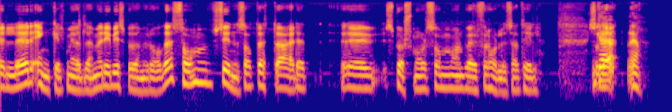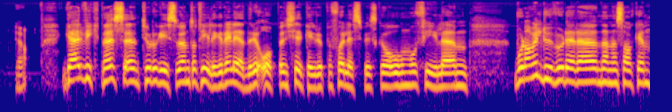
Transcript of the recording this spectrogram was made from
eller enkeltmedlemmer i bispedømmerådet som synes at dette er et spørsmål som man bør forholde seg til. Geir, ja. Ja. Geir Viknes, teologistudent og tidligere leder i Åpen kirkegruppe for lesbiske og homofile. Hvordan vil du vurdere denne saken?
